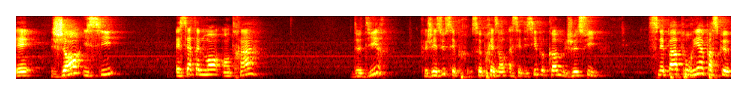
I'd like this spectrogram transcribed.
Et Jean, ici, est certainement en train de dire que Jésus se présente à ses disciples comme je suis. Ce n'est pas pour rien parce que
